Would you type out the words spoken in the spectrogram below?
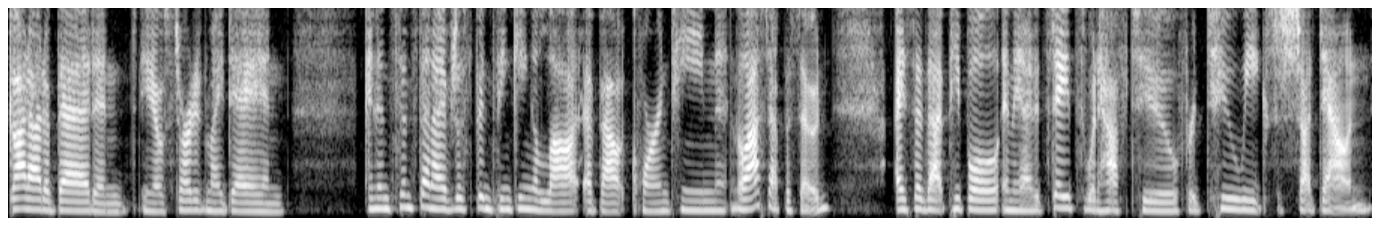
got out of bed and you know started my day and and then since then I've just been thinking a lot about quarantine. In the last episode, I said that people in the United States would have to for 2 weeks just shut down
